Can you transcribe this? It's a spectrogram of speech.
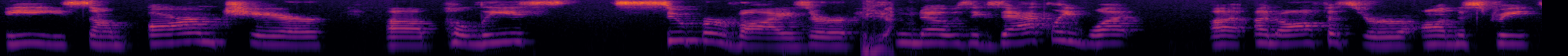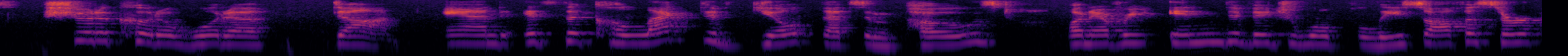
be some armchair uh, police supervisor Yeah. who knows exactly what uh, an officer on the streets shoulda, coulda, woulda done. And it's the collective guilt that's imposed on every individual police officer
